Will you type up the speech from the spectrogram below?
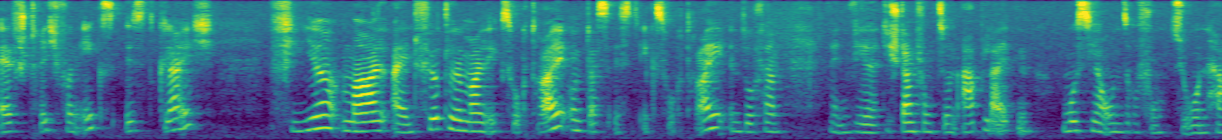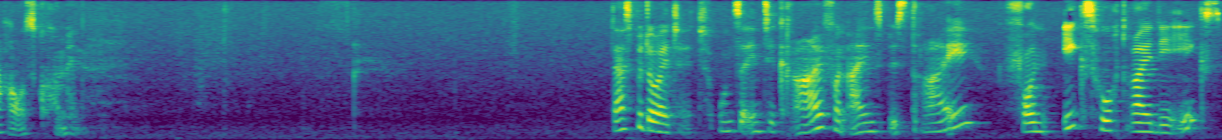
f' von x ist gleich 4 mal ein Viertel mal x hoch 3 und das ist x hoch 3. Insofern, wenn wir die Stammfunktion ableiten, muss ja unsere Funktion herauskommen. Das bedeutet, unser Integral von 1 bis 3 von x hoch 3 dx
